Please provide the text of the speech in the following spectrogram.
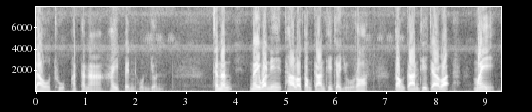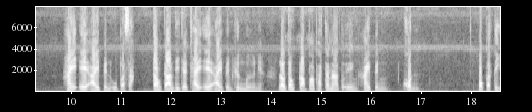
เราถูกพัฒนาให้เป็นหุ่นยนต์ ฉะนั้นในวันนี้ถ้าเราต้องการที่จะอยู่รอด ต้องการที่จะว่าไม่ให้ AI เป็นอุปสรรค ต้องการที่จะใช้ AI เป็นเครื่องมือเนี่ยเราต้องกลับมาพัฒนาตัวเองให้เป็นคนปกติ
